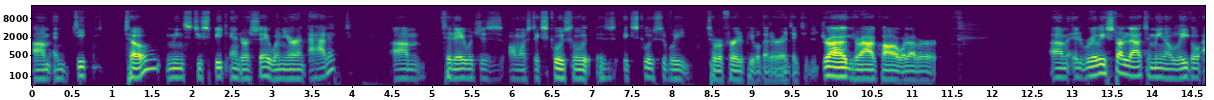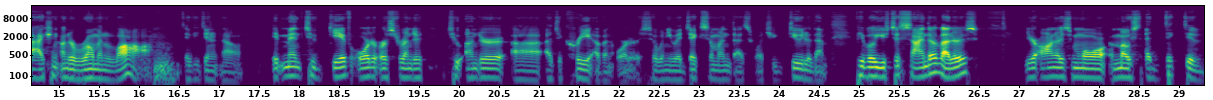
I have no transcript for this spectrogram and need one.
um, and dicto means to speak and or say. When you're an addict um, today, which is almost exclusively is exclusively to refer to people that are addicted to drugs or alcohol or whatever um, it really started out to mean a legal action under Roman law, if you didn't know. It meant to give order or surrender to under uh, a decree of an order. So when you addict someone, that's what you do to them. People used to sign their letters, your honor's more most addictive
